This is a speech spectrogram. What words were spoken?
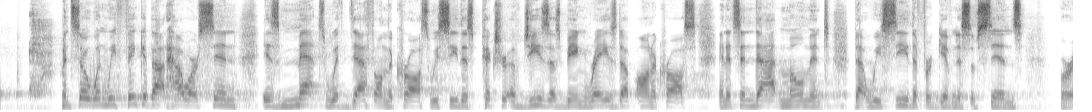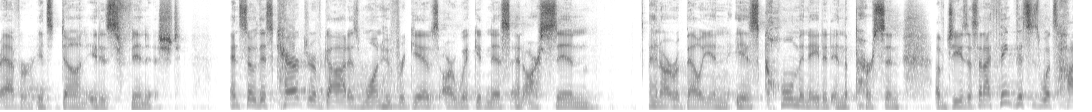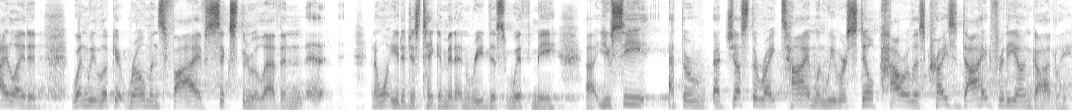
And so when we think about how our sin is met with death on the cross, we see this picture of Jesus being raised up on a cross. And it's in that moment that we see the forgiveness of sins forever. It's done, it is finished. And so, this character of God as one who forgives our wickedness and our sin and our rebellion is culminated in the person of Jesus. And I think this is what's highlighted when we look at Romans 5, 6 through 11. And I want you to just take a minute and read this with me. Uh, you see, at, the, at just the right time when we were still powerless, Christ died for the ungodly.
